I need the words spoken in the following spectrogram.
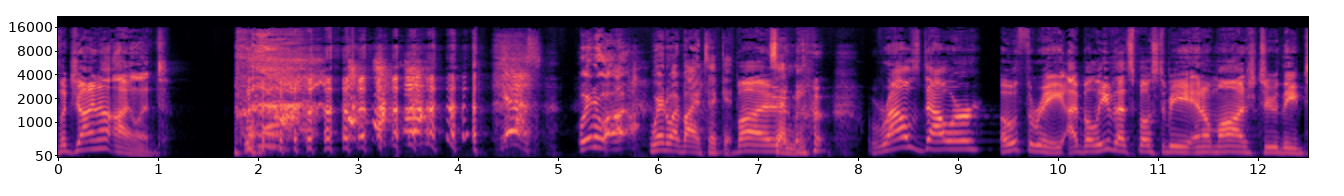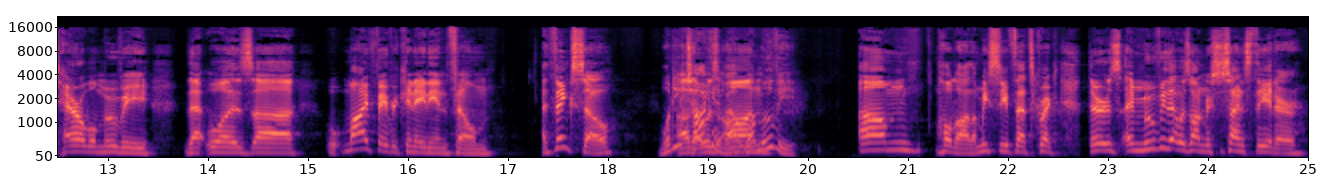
Vagina Island. yes. Where do I where do I buy a ticket? by Send me. Rowsdower 03. I believe that's supposed to be an homage to the terrible movie that was uh, my favorite Canadian film. I think so. What are you Uh, talking was about? what movie? Um, hold on, let me see if that's correct. There's a movie that was on Mr. Science Theater.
